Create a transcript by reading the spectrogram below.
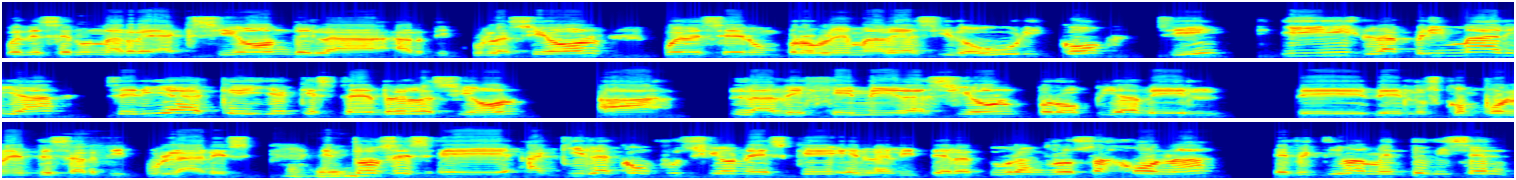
puede ser una reacción de la articulación, puede ser un problema de ácido úrico, ¿sí? Y la primaria sería aquella que está en relación a la degeneración propia del, de, los componentes articulares. Entonces, eh, aquí la confusión es que en la literatura anglosajona, efectivamente dicen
